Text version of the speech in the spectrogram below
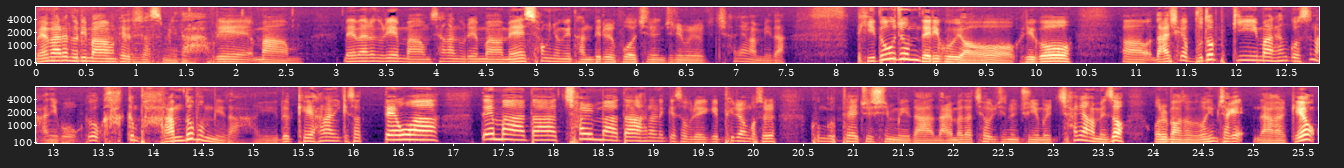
메마른 우리 마음 함께 들으셨습니다. 우리의 마음, 메마른 우리의 마음, 상한 우리의 마음에 성령의 단비를 부어주는 주님을 찬양합니다. 비도 좀 내리고요. 그리고 어, 날씨가 무덥기만 한 것은 아니고 또 가끔 바람도 붑니다. 이렇게 하나님께서 때와 때마다 철마다 하나님께서 우리에게 필요한 것을 공급해 주십니다. 날마다 채워주시는 주님을 찬양하면서 오늘 방송도 힘차게 나아갈게요.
